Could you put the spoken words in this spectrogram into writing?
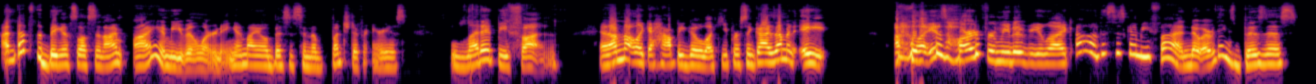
And that's the biggest lesson I'm I am even learning in my own business in a bunch of different areas. Let it be fun. And I'm not like a happy go lucky person. Guys, I'm an 8. I like it's hard for me to be like, "Oh, this is going to be fun." No, everything's business.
